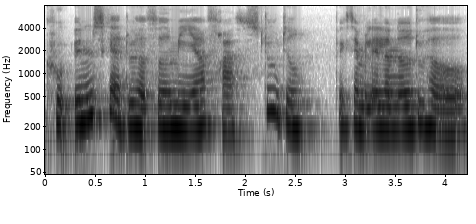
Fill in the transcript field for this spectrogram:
kunne ønske, at du havde fået mere fra studiet, for eksempel, eller noget, du havde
